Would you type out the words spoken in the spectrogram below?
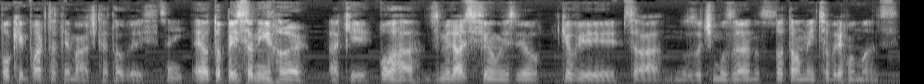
pouco importa a temática, talvez. Sim. Eu tô pensando em Her aqui. Porra, dos melhores filmes, viu, que eu vi, sei lá, nos últimos anos, totalmente sobre romance.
